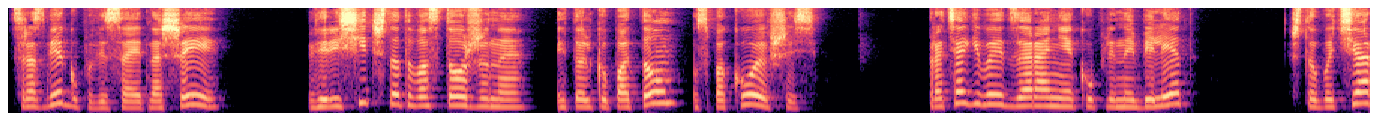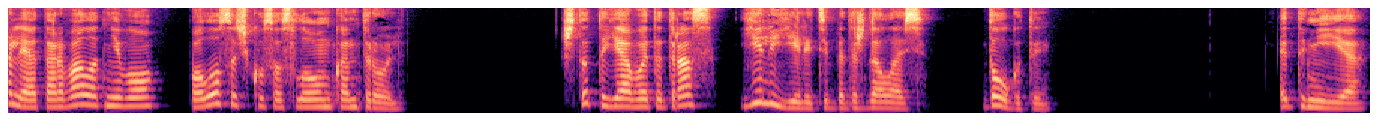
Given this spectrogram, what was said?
с разбегу повисает на шее, верещит что-то восторженное и только потом, успокоившись, протягивает заранее купленный билет, чтобы Чарли оторвал от него полосочку со словом «контроль». Что-то я в этот раз еле-еле тебя дождалась. Долго ты. Это не я.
